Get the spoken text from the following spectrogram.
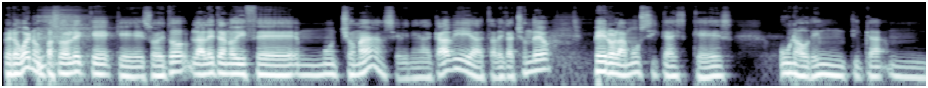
Pero bueno, un paso que, que sobre todo la letra no dice mucho más, se vienen a Cádiz hasta de cachondeo, pero la música es que es una auténtica mm,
